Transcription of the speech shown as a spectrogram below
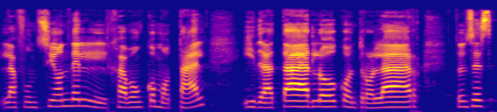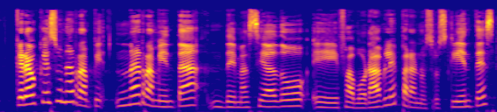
la, función del jabón como tal, hidratarlo, controlar. Entonces, creo que es una, herramienta demasiado eh, favorable para nuestros clientes.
